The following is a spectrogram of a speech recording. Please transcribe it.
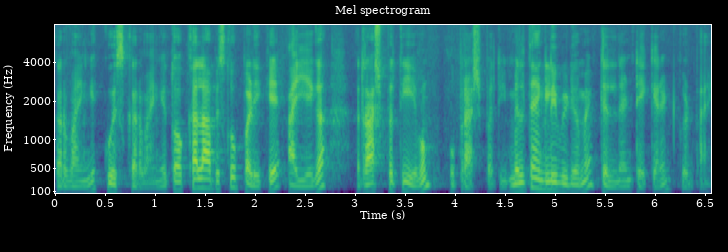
करवाएँगे क्विज करवाएँगे। तो कल आप इसको पढ़ के आइएगा, राष्ट्रपति एवं उपराष्ट्रपति। मिलते हैं अगली वीडियो में। Till then take care and goodbye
